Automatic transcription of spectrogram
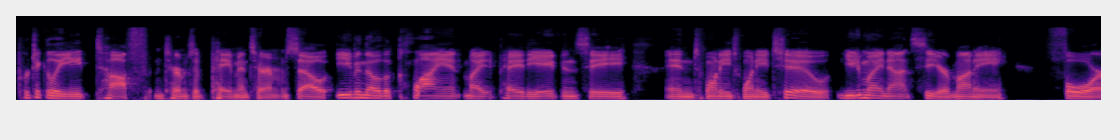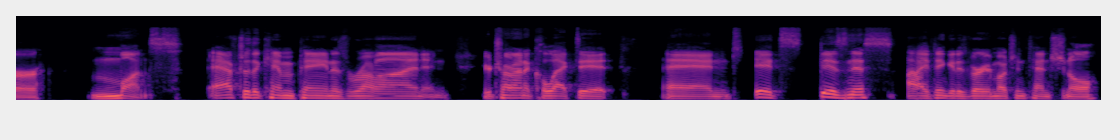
particularly tough in terms of payment terms. So even though the client might pay the agency in 2022, you might not see your money for months after the campaign is run and you're trying to collect it. And it's business. I think it is very much intentional,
